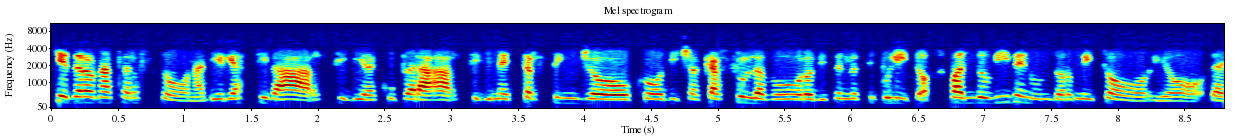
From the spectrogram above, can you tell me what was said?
Chiedere a una persona di riattivarsi, di recuperarsi, di mettersi in gioco, di cercarsi un lavoro, di tenersi pulito, quando vive in un dormitorio, sta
